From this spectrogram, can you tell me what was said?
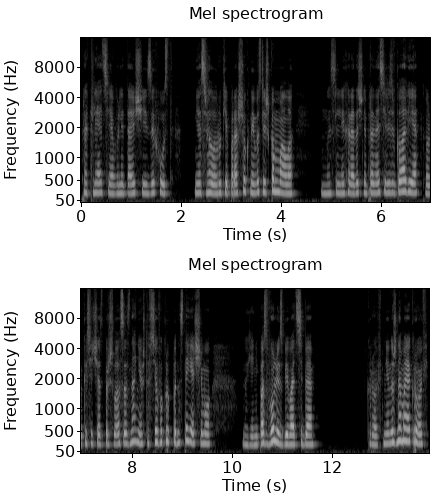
Проклятие, вылетающее из их уст. Я сжала в руке порошок, но его слишком мало. Мысли лихорадочно проносились в голове. Только сейчас пришло осознание, что все вокруг по-настоящему. Но я не позволю избивать себя. Кровь. Мне нужна моя кровь.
